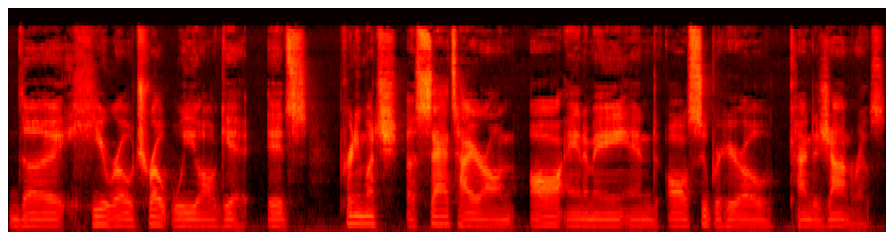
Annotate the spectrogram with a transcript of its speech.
the hero trope we all get. It's pretty much a satire on all anime and all superhero kind of genres.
